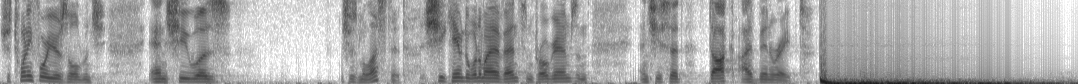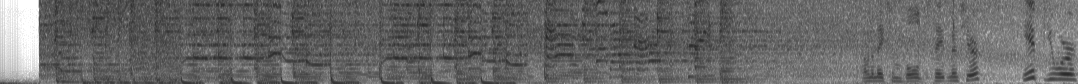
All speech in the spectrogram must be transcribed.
She was 24 years old when she, and she was, she was molested. She came to one of my events and programs, and, and she said, Doc, I've been raped. I'm going to make some bold statements here. If you were,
